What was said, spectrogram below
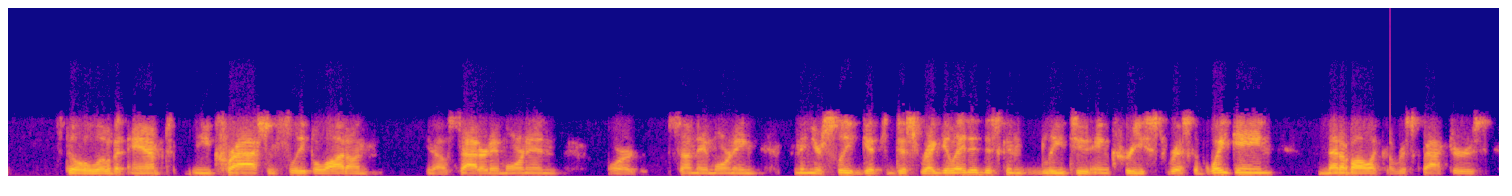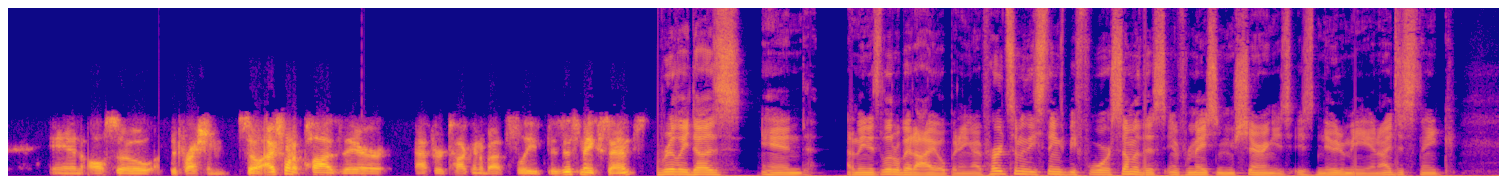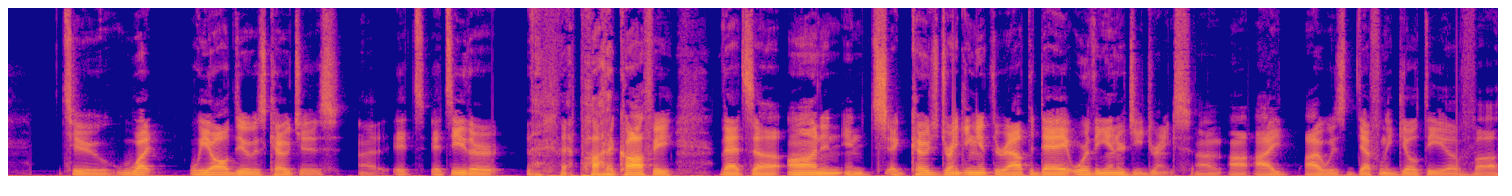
still a little bit amped. You crash and sleep a lot on, you know, Saturday morning or Sunday morning and then your sleep gets dysregulated, this can lead to increased risk of weight gain, metabolic risk factors, and also depression. So I just want to pause there after talking about sleep. Does this make sense? Really does. And I mean, it's a little bit eye opening. I've heard some of these things before. Some of this information you're sharing is, is new to me. And I just think to what we all do as coaches, uh, it's, it's either that pot of coffee that's uh, on and, and coach drinking it throughout the day or the energy drinks. Uh, I I was definitely guilty of uh,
